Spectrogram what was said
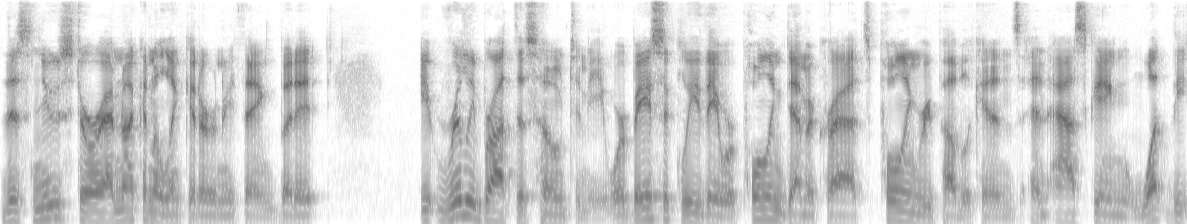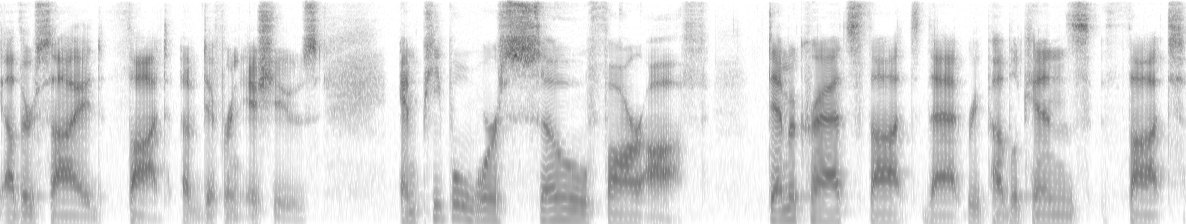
this news story, I'm not going to link it or anything, but it it really brought this home to me, where basically they were polling Democrats, polling Republicans, and asking what the other side thought of different issues. And people were so far off. Democrats thought that Republicans thought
